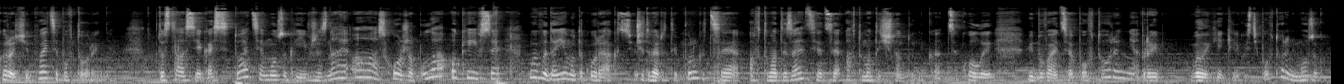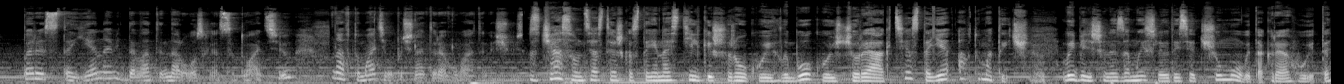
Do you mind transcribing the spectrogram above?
коротше, відбувається повторення. Тобто сталася якась ситуація, мозок її вже знає, а схожа була, окей, все, ми видаємо таку реакцію. Четвертий пункт це автоматизація, це автоматична думка. Це коли відбувається повторення. При великій кількості повторень мозок перестає навіть давати на розгляд ситуацію. На автоматі ви починаєте реагувати на щось. З часом ця стежка стає настільки широкою і глибокою, що реакція стає автоматичною. Ви більше не замислюєтеся, чому ви так реагуєте.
